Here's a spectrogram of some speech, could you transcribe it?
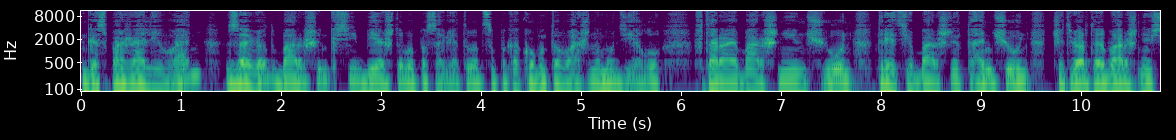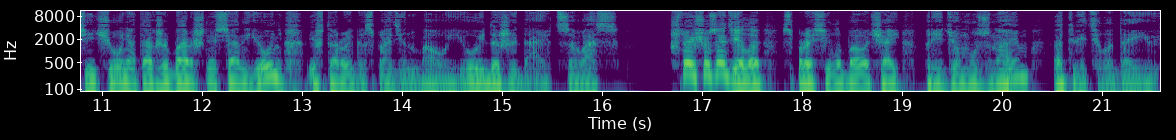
«Госпожа Ливань зовет барышень к себе, чтобы посоветоваться по какому-то важному делу. Вторая барышня Инчунь, третья барышня Танчунь, четвертая барышня Сичунь, а также барышня Сян-Юнь и второй господин Бао-Юй дожидаются вас». «Что еще за дело?» — спросила Бао-Чай. «Придем, узнаем», — ответила Даюй.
